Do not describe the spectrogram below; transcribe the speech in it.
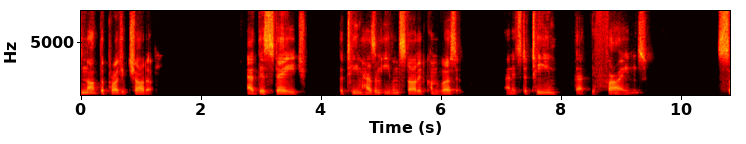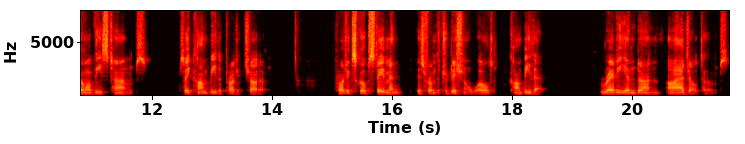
not the project charter. At this stage, the team hasn't even started conversing, and it's the team that defines some of these terms. So it can't be the project charter. Project scope statement is from the traditional world, can't be that. Ready and done are agile terms.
